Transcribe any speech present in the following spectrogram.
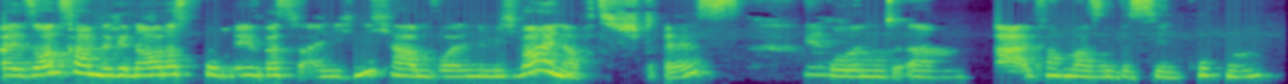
weil sonst haben wir genau das Problem, was wir eigentlich nicht haben wollen, nämlich Weihnachtsstress. Genau. Und ähm, da einfach mal so ein bisschen gucken,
